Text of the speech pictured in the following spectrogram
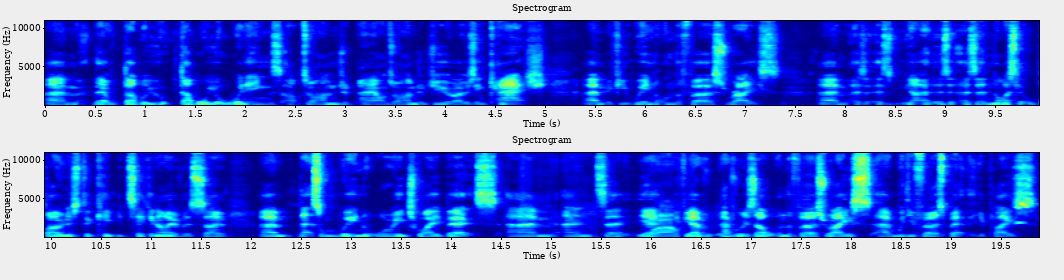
um, they'll double double your winnings up to hundred pounds or hundred euros in cash um, if you win on the first race. Um, as, as you know, as, as a nice little bonus to keep you ticking over. So um, that's on win or each way bets. Um, and uh, yeah, wow. if you have, have a result on the first race um, with your first bet that you place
